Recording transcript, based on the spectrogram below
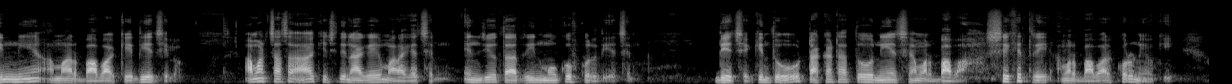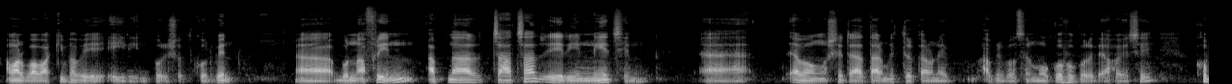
ঋণ নিয়ে আমার বাবাকে দিয়েছিল। আমার চাচা কিছুদিন আগে মারা গেছেন। এনজিও তার ঋণ মৌকুফ করে দিয়েছেন। দিয়েছে, কিন্তু টাকাটা তো নিয়েছে আমার বাবা। সেক্ষেত্রে আমার বাবার করণীয় কি? আমার বাবা কীভাবে এই ঋণ পরিশোধ করবেন? বোন আফরিন, আপনার চাচা যে ঋণ নিয়েছেন এবং সেটা তার মৃত্যুর কারণে আপনি বলছেন মৌকুফও করে দেওয়া হয়েছে, খুব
